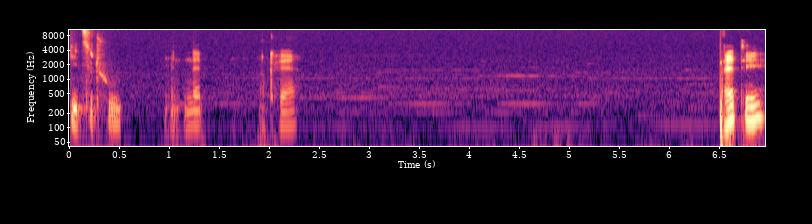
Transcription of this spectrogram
die zu tun. Mit net. Okay. Nettie?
